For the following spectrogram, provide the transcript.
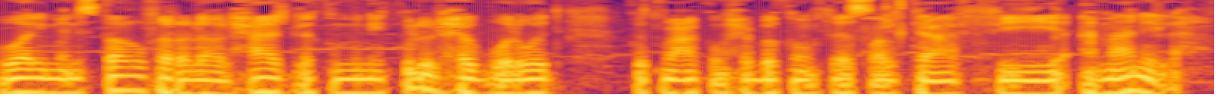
ولمن استغفر له الحاج لكم مني كل الحب والود. كنت معكم حبكم فيصل كاف في أمان الله.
